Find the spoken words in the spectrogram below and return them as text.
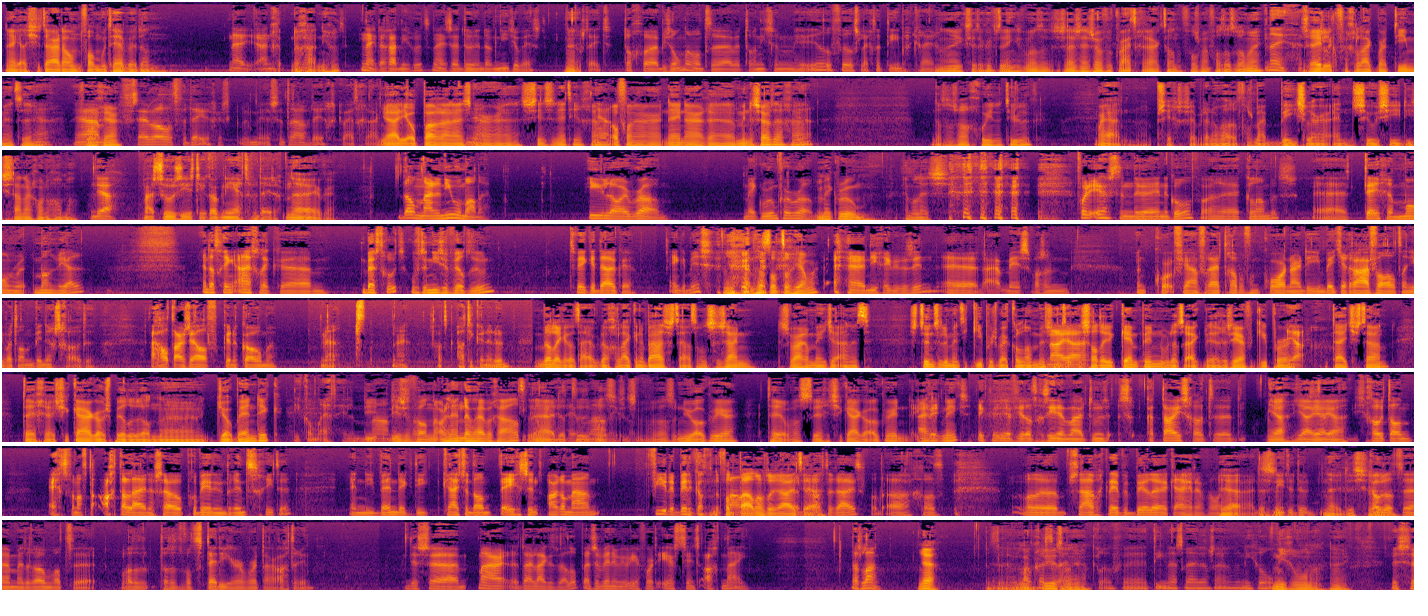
Nee, als je het daar dan van moet hebben, dan, Nee, en, dan gaat het niet goed. Nee, dat gaat niet goed. Nee, zij doen het ook niet zo best. Nee. Nog steeds. Toch eh, bijzonder, want we hebben toch niet zo'n heel veel slechter team gekregen. Nee, ik zit ook even te denken, wat, zij zijn zoveel kwijtgeraakt dan. Volgens mij valt dat wel mee. Nee, hij is- Redelijk vergelijkbaar team met... eh, Ja, ja vorig maar jaar. ze zijn wel wat verdedigers, centrale verdedigers kwijtgeraakt. Ja, die Opara is Ja. naar eh, Cincinnati gegaan. Ja. Of naar, nee, naar eh, Minnesota gegaan. Ja. Dat was wel een goeie natuurlijk. Maar ja, op zich, ze hebben daar nog wel, volgens mij Beasler en Susie, die staan daar gewoon nog allemaal. Ja, maar Suzy is natuurlijk ook niet echt een verdediger. Nee, oké. Dan naar de nieuwe mannen. Eloy Rome. Make room for Rome. Make room, MLS. voor de eerste in de, in de goal voor eh, Columbus. eh, tegen Mon- Montreal. En dat ging eigenlijk ehm, best goed. Hoefde niet zoveel te doen. Twee keer duiken, één keer mis. ja, dat is dan toch jammer. En die ging er dus in. Eh nou ja, mis was een, een, ja, een vrije trap of een corner die een beetje raar valt en die wordt dan binnengeschoten. Hij had daar zelf kunnen komen. Ja, nee, had, had hij kunnen doen. Wel lekker dat hij ook dan gelijk in de basis staat. Want ze, zijn, ze waren een beetje aan het stuntelen met die keepers bij Columbus. Nou want ja. ze hadden de camp in, maar dat is eigenlijk de reservekeeper, Ja, een tijdje staan. Tegen Chicago speelde dan eh, Joe Bendick. die kon echt helemaal Die, ze van. van Orlando hebben gehaald. Ja, dat eh, was, was nu ook weer. Was tegen Chicago ook weer eigenlijk niks. Ik weet niet of je dat gezien hebt, maar toen Katai schoot, eh, Ja, ja, ja, ja. die schoot dan echt vanaf de achterlijn of zo, probeerde hem erin te schieten. En die Bendik, die krijgt hem dan tegen zijn arm aan, via de binnenkant van de Van paal nog eruit, ja. achteruit. Van, oh god, wat een samengeknepen billen krijg je ervan. Ja, Eh, dat dus- is niet te doen. Nee, dus, Ik hoop eh, dat eh, met Rome wat, wat dat het wat steadier wordt daar achterin. Dus, maar daar lijkt het wel op. En ze winnen weer voor het eerst sinds 8 mei. Dat is lang. Ja, Dat is lang geduurd wedstrijden? ja. Ik geloof eh, tien wedstrijden of zo, niet gewonnen. Niet gewonnen, nee. Dus,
